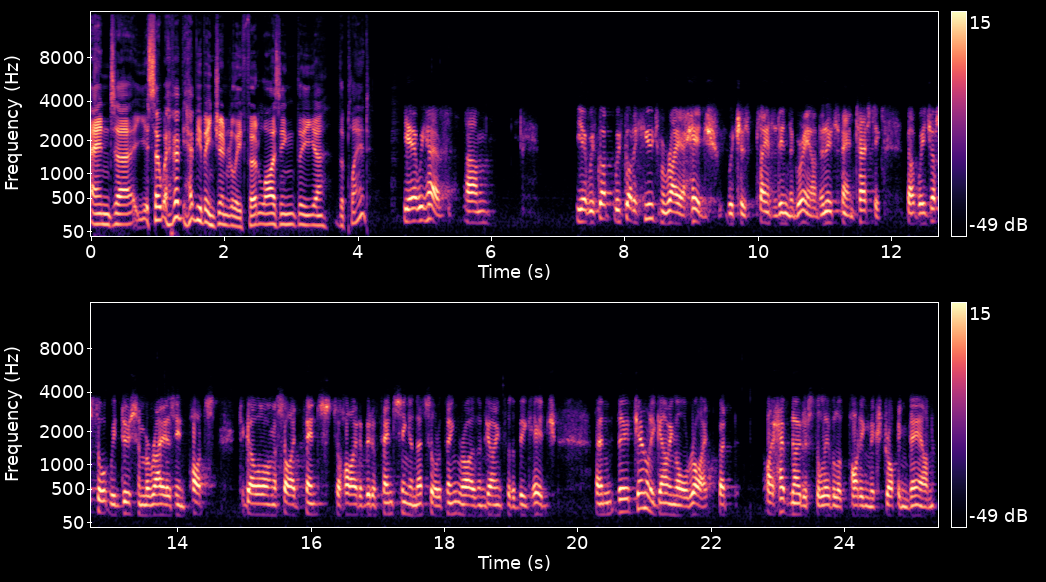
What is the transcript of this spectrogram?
and uh, so, have, have you been generally fertilising the uh, the plant? Yeah, we have. Um, yeah, we've got we've got a huge Murraya hedge which is planted in the ground, and it's fantastic but we just thought we'd do some Murrayas in pots to go along a side fence to hide a bit of fencing and that sort of thing rather than going for the big hedge. And they're generally going all right, but I have noticed the level of potting mix dropping down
